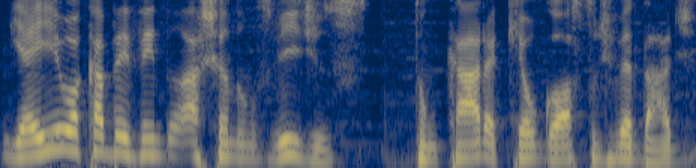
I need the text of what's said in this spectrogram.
E aí eu acabei vendo, achando uns vídeos de um cara que eu gosto de verdade.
